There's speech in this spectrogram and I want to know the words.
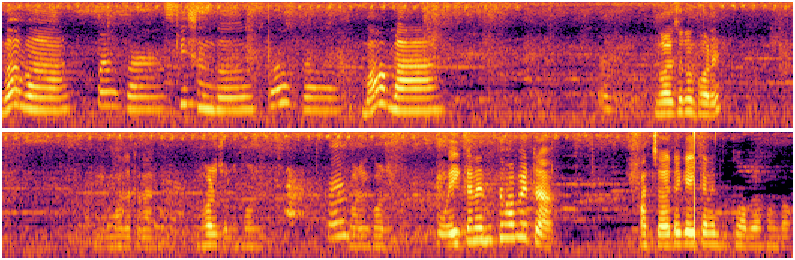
বাবা। কি সুন্দর। বাবা। ঘরে চলো ঘরে। মজাটা দেখো। ঘরে চলো ঘরে। ঘরে ঘরে। ও এইখানে দিতে হবে এটা? আচ্ছা এটাকে এইখানে দিতে হবে এখন দাও।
